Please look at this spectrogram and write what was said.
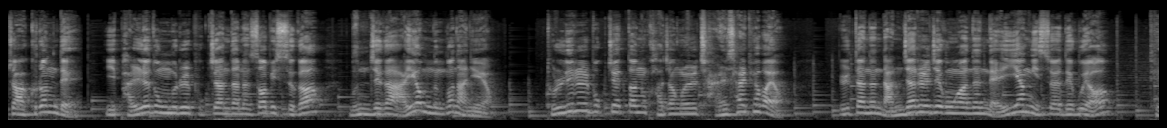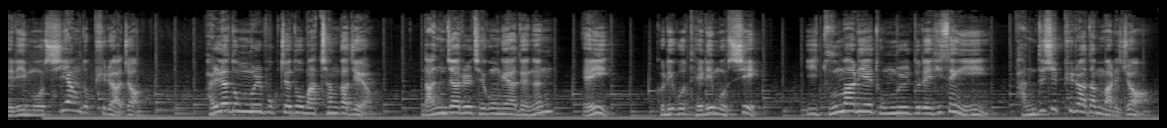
자, 그런데 이 반려동물을 복제한다는 서비스가 문제가 아예 없는 건 아니에요. 돌리를 복제했던 과정을 잘 살펴봐요. 일단은 난자를 제공하는 A양이 있어야 되고요. 대리모 C양도 필요하죠. 반려동물 복제도 마찬가지예요. 난자를 제공해야 되는 A 그리고 대리모 C 이 두 마리의 동물들의 희생이 반드시 필요하단 말이죠.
